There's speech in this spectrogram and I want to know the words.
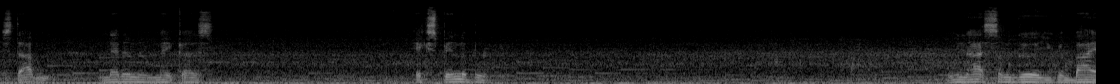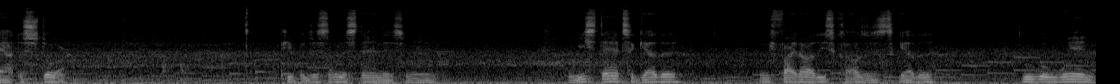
stop letting them make us expendable. We're not some good you can buy out the store. People just understand this, man. When we stand together, we fight all these causes together, we will win.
